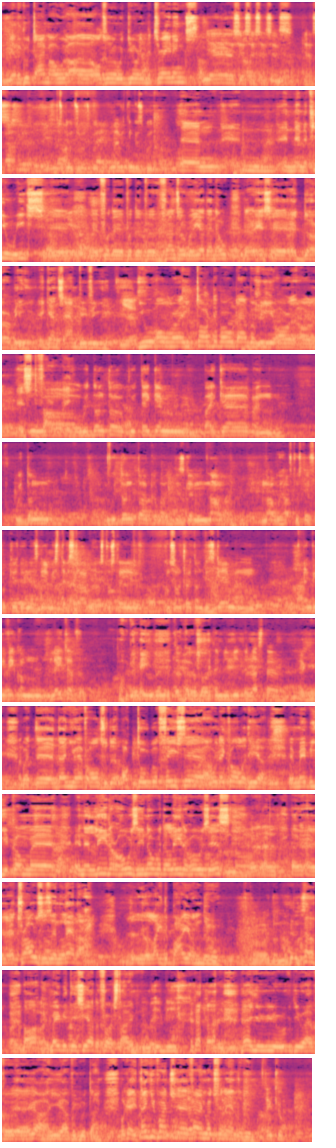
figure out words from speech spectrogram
You have a good time uh, also during the trainings. Yes, yes, yes, yes, yes, yes. It's good. It's good. It's good. Everything is good. Um, in, in, a few weeks, uh, for, the, for the fans over here, they know there is a, a derby against MVV. Yes. You already talked about MVV, or, or is it too far No, away? we don't talk. We take game by game, and we don't we don't talk about this game now. Now we have to stay focused. The next game is Telstar. We have to stay concentrate on this game, and MVV come later. Maybe we're going to talk about MVV the last. Uh, But uh, then you have also the Oktoberfeest, uh, how they call it here. Uh, maybe you come uh, in a lederhose. You know what a lederhose is? No. Uh, uh, uh, trousers in leather, like the Bayern do. oh, I don't know. This. I don't, I- maybe this year the first time. maybe. maybe. and you, you, you have a, uh, yeah, you have a good time. Okay, thank you very much, uh, very much for the interview. Thank you.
